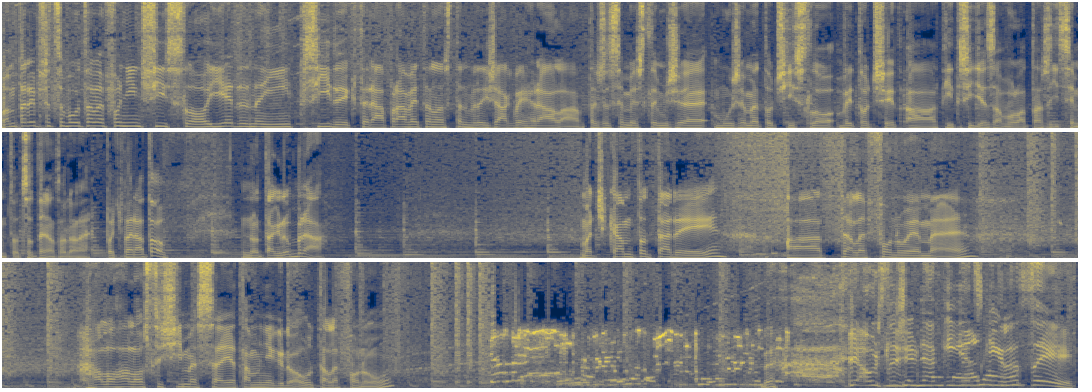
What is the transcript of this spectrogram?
Mám tady před sebou telefonní číslo jedné třídy, která právě tenhle ten lyžák vyhrála, takže si myslím, že můžeme to číslo vytočit a té třídě zavolat a říct jim to. Co ty na to, Dané? Pojďme na to. No tak dobrá. Mačkám to tady a telefonujeme. Halo, halo, slyšíme se, je tam někdo u telefonu? Já už slyším nějaký dětský hlasy.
